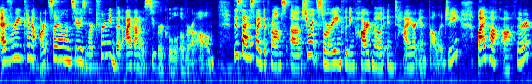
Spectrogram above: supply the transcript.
every kind of art style and series worked for me but I thought it was super cool overall. This satisfied the prompts of short story, including hard mode entire anthology, BIPOC author,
